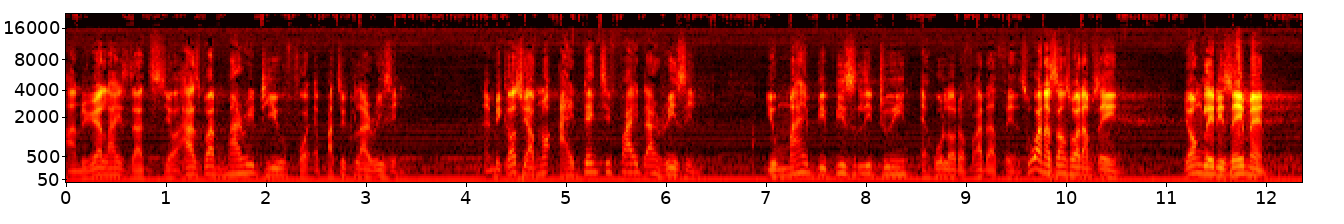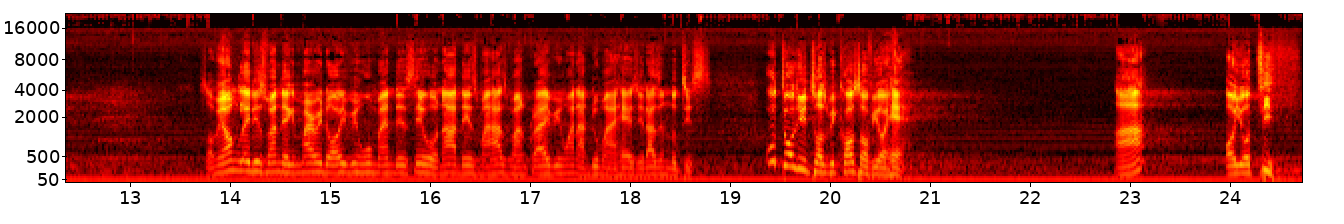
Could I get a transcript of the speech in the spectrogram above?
And realize that your husband married you for a particular reason. And because you have not identified that reason, you might be busily doing a whole lot of other things. Who understands what I'm saying? Young ladies, amen. Some young ladies, when they married, or even women, they say, Oh, nowadays my husband cry even when I do my hair, she doesn't notice. Who told you it was because of your hair? Huh? Or your teeth?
